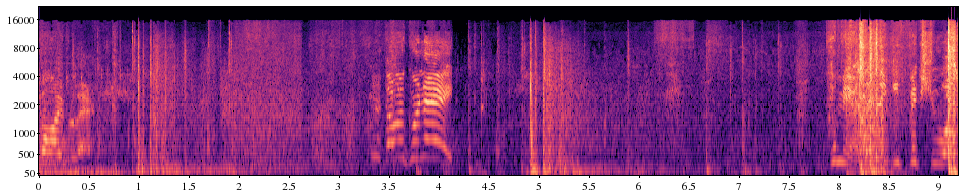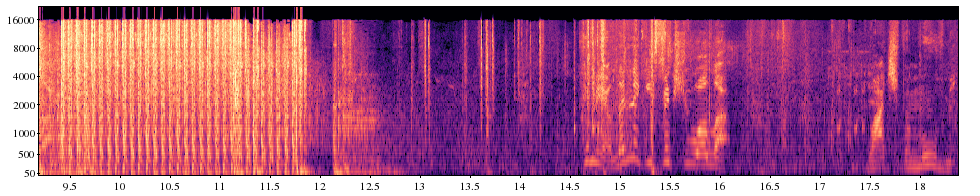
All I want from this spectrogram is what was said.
Five left. Throw a grenade! Come here, let Nicki fix you all up. Come here, let Nicki fix you all up. Watch for movement.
